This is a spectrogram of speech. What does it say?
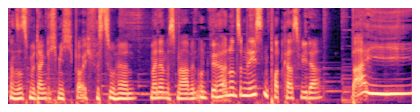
Ansonsten bedanke ich mich bei euch fürs Zuhören. Mein Name ist Marvin und wir hören uns im nächsten Podcast wieder. Bye!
